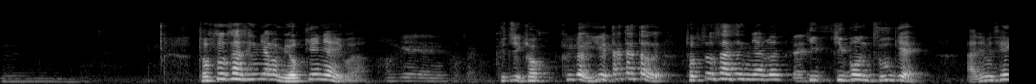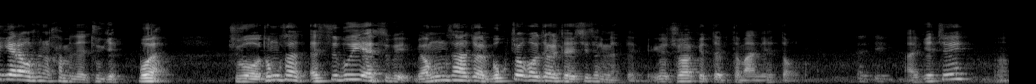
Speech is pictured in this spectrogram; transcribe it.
음, 접속사 생략은 몇 개냐 이거야. 겨, 그러니까 이게 딱딱딱 접속사 생략은 기, 기본 두 개 아니면 세 개라고 생각하면 돼. 두 개. 뭐야? 주어, 동사, SV, SV, 명사절, 목적어절 대시 생략된 게. 이거 중학교 때부터 많이 했던 거. 알겠지? 어.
